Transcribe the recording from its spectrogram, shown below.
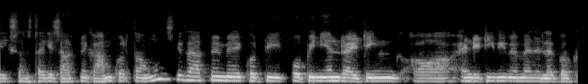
एक संस्था के साथ में काम करता हूँ। उसके साथ में मैं खुद भी ओपिनियन राइटिंग और एनडीटीवी में मैंने लगभग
